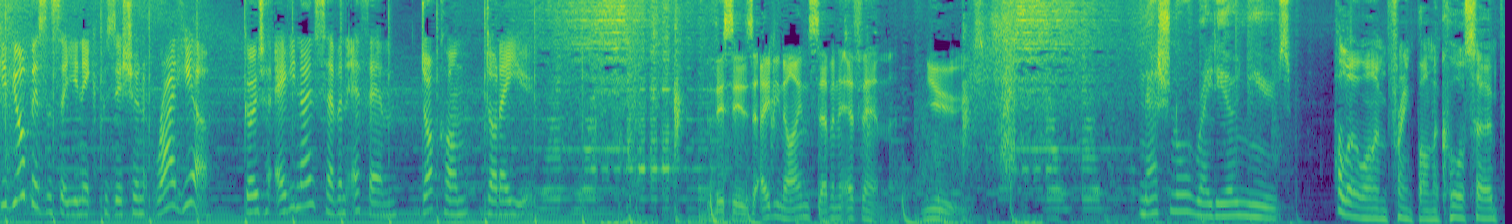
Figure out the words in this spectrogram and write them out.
Give your business a unique position right here. Go to 897fm.com.au. This is 89.7 FM News. National Radio News. Hello, I'm Frank Bonacorso.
